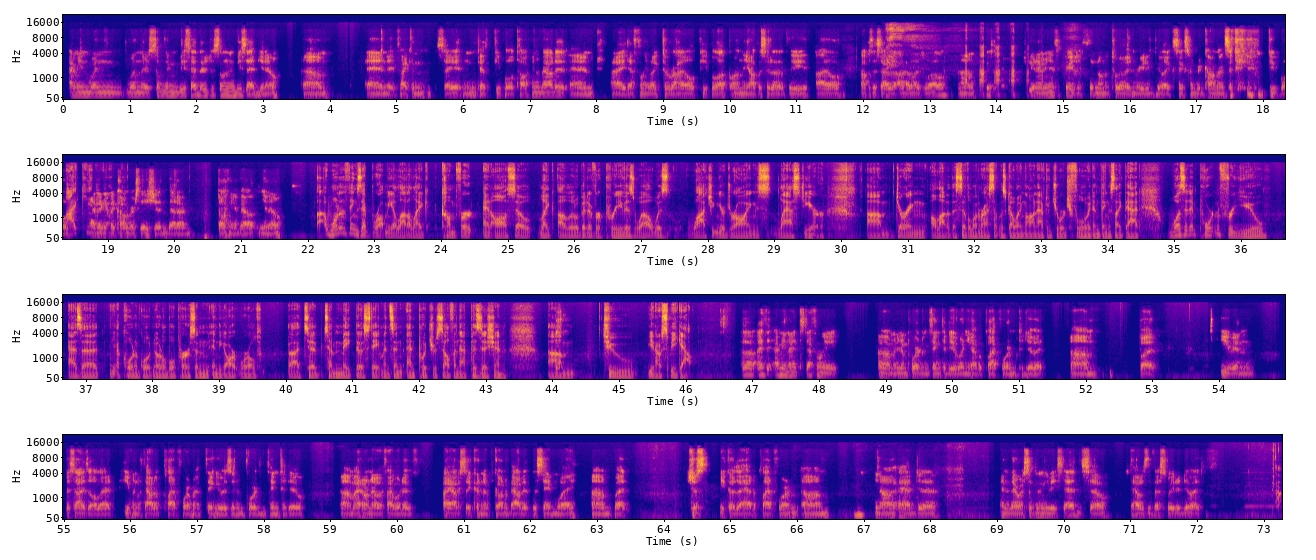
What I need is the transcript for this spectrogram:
I mean, when when there's something to be said, there's just something to be said. You know, um, and if I can say it and get people talking about it, and I definitely like to rile people up on the opposite of the aisle, opposite side of the aisle as well. Um, shoot, I mean, it's great just sitting on the toilet and reading through like 600 comments of people having a conversation that I'm talking about. You know, uh, one of the things that brought me a lot of like comfort and also like a little bit of reprieve as well was watching your drawings last year um, during a lot of the civil unrest that was going on after George Floyd and things like that. Was it important for you as a, a quote unquote notable person in the art world uh, to to make those statements and, and put yourself in that position um, to you know speak out? Uh, I think I mean it's definitely um, an important thing to do when you have a platform to do it. Um, but even besides all that, even without a platform, I think it was an important thing to do. Um, I don't know if I would have, I obviously couldn't have gone about it the same way, um, but just because I had a platform, um, you know, I had to, and there was something to be said. So that was the best way to do it.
